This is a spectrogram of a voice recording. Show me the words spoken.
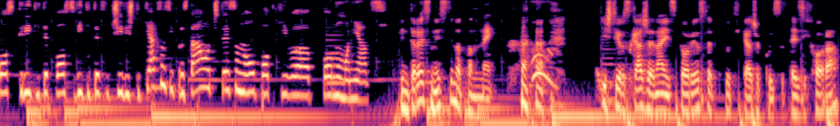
по-скритите, по-свитите в училище. Тях съм си представила, че те са много по-такива порноманяци. В интерес на истината не. И ще разкажа една история, след като ти кажа кои са тези хора.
